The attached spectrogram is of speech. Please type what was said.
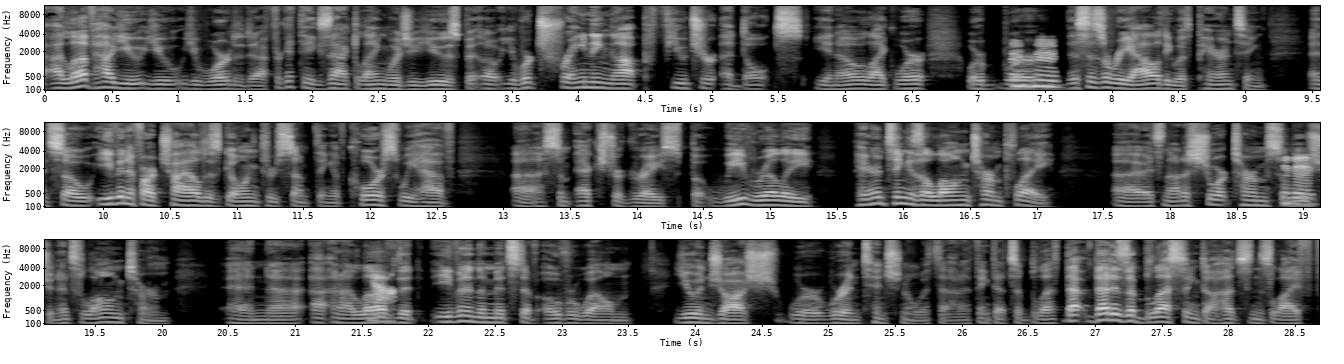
I I love how you you you worded it. I forget the exact language you used, but uh, we're training up future adults. You know, like we're we're we're Mhm. this is a reality with parenting, and so even if our child is going through something, of course we have uh, some extra grace, but we really parenting is a long term play. Uh, it's not a short term solution; it's long term, and uh, and I love Yeah. that even in the midst of overwhelm, you and Josh were were intentional with that. I think that's a bless that that is a blessing to Hudson's life,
